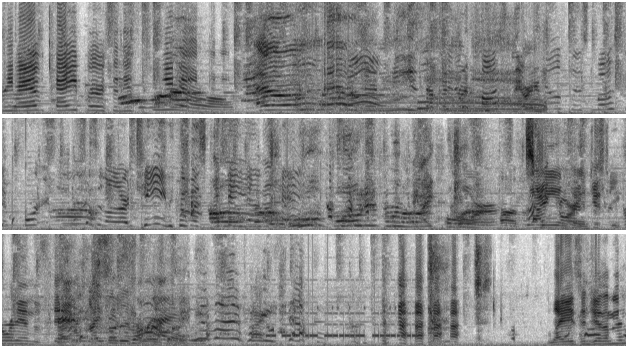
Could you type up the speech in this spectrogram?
the AFK person is killed. Oh no! Their knees have been removed. Possibly killed this most important person on our team who was Oh no! Who voted for Lycor? Uh, me and Lycor is Fantasy. getting short end of the stick. I voted for myself. You voted for yourself. Ladies and gentlemen,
